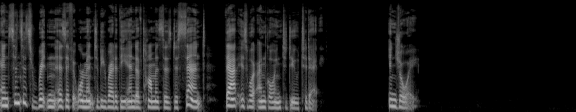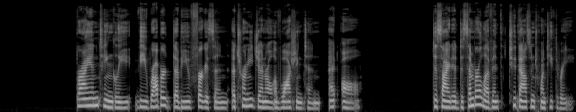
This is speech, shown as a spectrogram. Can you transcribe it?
And since it's written as if it were meant to be read at the end of Thomas's dissent, that is what I'm going to do today. Enjoy. Brian Tingley v. Robert W. Ferguson, Attorney General of Washington, et al. Decided December 11, 2023.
